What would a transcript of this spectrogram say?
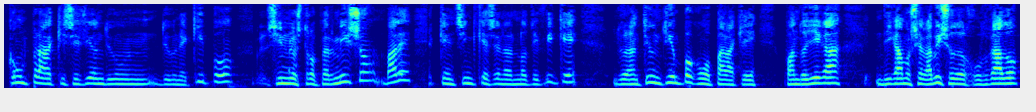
Compra, adquisición de un, de un equipo sin nuestro permiso, ¿vale? Que, sin que se nos notifique durante un tiempo como para que cuando llega, digamos, el aviso del juzgado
